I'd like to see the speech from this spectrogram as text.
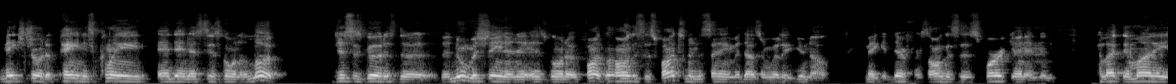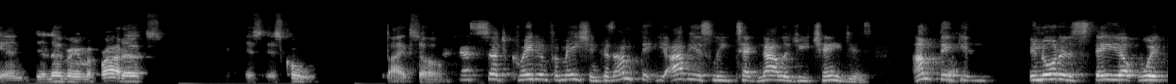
make sure the paint is clean, and then it's just going to look just as good as the the new machine, and it's going to fun- as long as it's functioning the same, it doesn't really you know make a difference. As long as it's working and, and collecting money and delivering my products, it's it's cool. Like so. That's such great information because I'm th- obviously technology changes. I'm thinking in order to stay up with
